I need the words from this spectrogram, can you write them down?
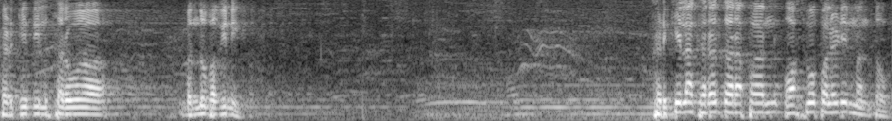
खडकीतील सर्व बंधू भगिनी. खडकीला खरं तर आपण कॉस्मोपॉलिटिन म्हणतो.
